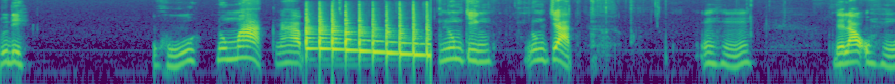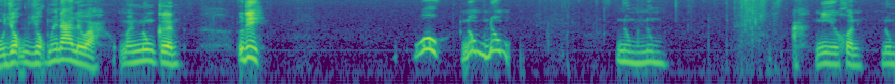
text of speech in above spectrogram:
ดูดิโอ้โหนุ่มมากนะครับ นุ่มจริง นุ่มจัด อือหือ เดี๋ยวเราโอ้โหยกยกไม่ได้เลยว่ะ มันนุ่มเกิน ดูดิว้าวนุ่มนุ่มนุ่มนุ่ม อะนี่ทุกคนนุ่ม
